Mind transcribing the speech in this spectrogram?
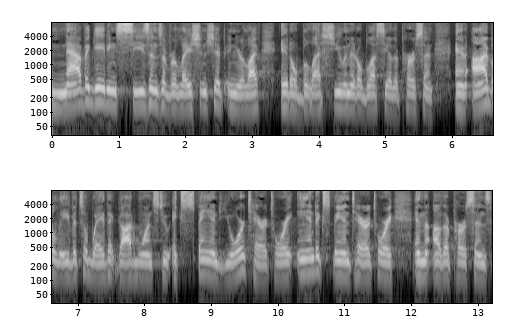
navigating seasons of relationship in your life, it'll bless you and it'll bless the other person. And I believe it's a way that God wants to expand your territory and expand territory in the other person's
